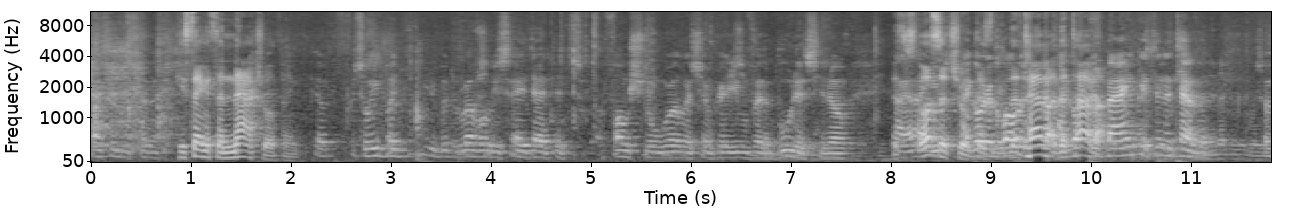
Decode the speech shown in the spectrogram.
that's what he's saying it's a natural thing. So, he- but, but the Rav always say that it's a functional world Hashem created even for the Buddhists, you know? It's I- I- also true, I go to the teva, the I teva. the bank, it's in the teva. So,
